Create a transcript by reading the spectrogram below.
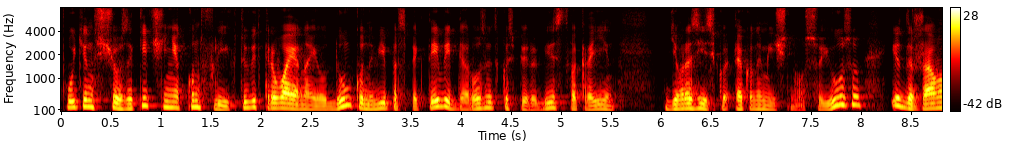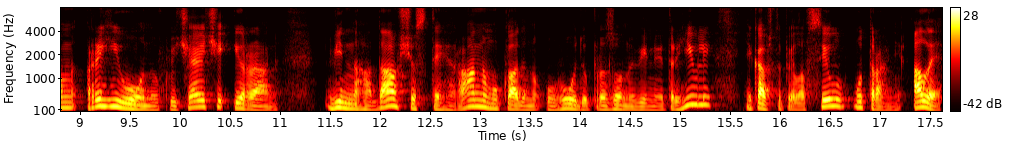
Путін, що закінчення конфлікту відкриває, на його думку, нові перспективи для розвитку співробітництва країн Євразійського економічного союзу із державами регіону, включаючи Іран. Він нагадав, що з Тегераном укладено угоду про зону вільної торгівлі, яка вступила в силу у травні. Але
